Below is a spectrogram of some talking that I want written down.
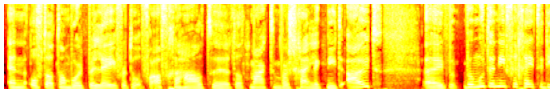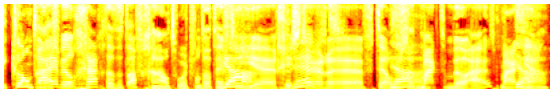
En of dat dan wordt beleverd of afgehaald, eh, dat maakt hem waarschijnlijk niet uit. Eh, we, we moeten niet vergeten, die klant. Maar hij wil graag dat het afgehaald wordt, want dat heeft Ja, hij eh, gisteren verteld. Ja. Dus dat maakt hem wel uit. Maar, ja, Ja, maar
